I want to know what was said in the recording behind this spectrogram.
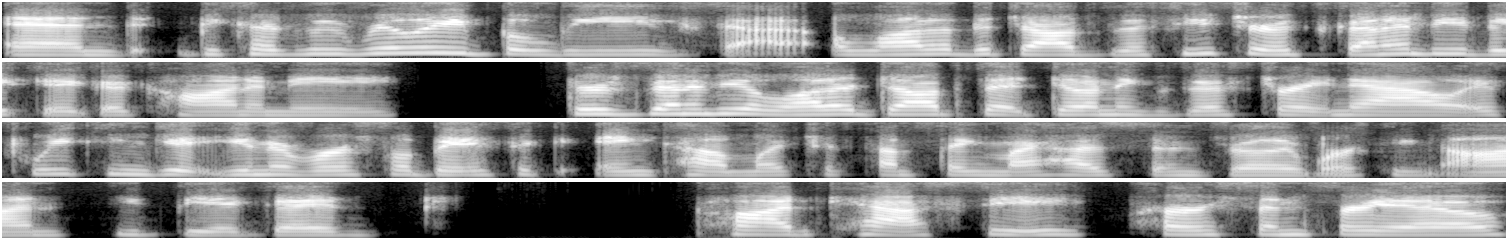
And because we really believe that a lot of the jobs of the future, it's going to be the gig economy. There's going to be a lot of jobs that don't exist right now. If we can get universal basic income, which is something my husband's really working on, he'd be a good podcasty person for you.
